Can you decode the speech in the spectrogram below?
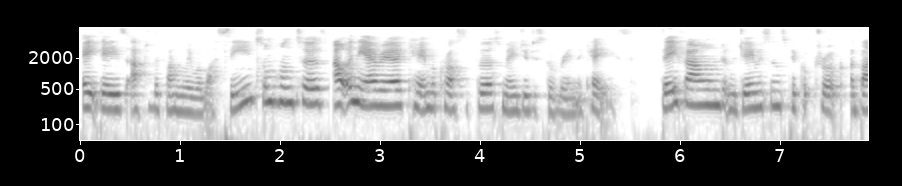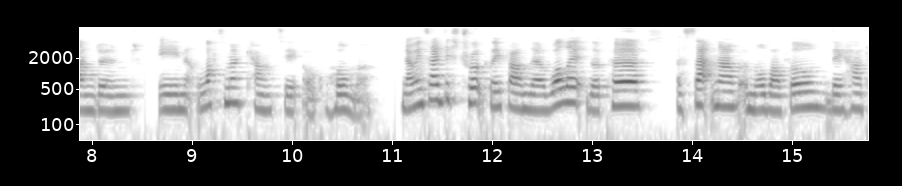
eight days after the family were last seen, some hunters out in the area came across the first major discovery in the case. They found the Jamison's pickup truck abandoned in Latimer County, Oklahoma. Now, inside this truck, they found their wallet, their purse, a sat nav, a mobile phone. They had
